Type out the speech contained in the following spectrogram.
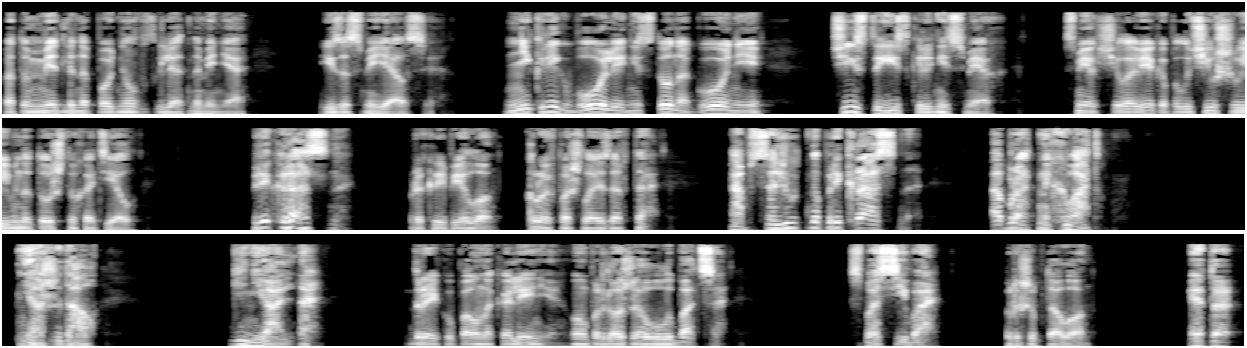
Потом медленно поднял взгляд на меня и засмеялся. Ни крик боли, ни стон агонии, чистый искренний смех. Смех человека, получившего именно то, что хотел. «Прекрасно!» — прокрепел он. Кровь пошла изо рта. «Абсолютно прекрасно! Обратный хват!» не ожидал. Гениально!» Дрейк упал на колени, он продолжал улыбаться. «Спасибо», — прошептал он. «Это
